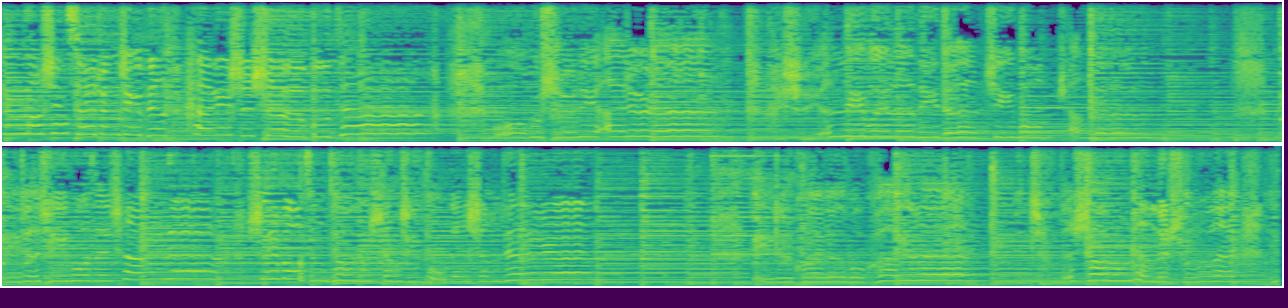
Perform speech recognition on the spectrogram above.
听到心碎成几片，还是舍不得。我不是你爱的人，还是愿意为了你的寂寞唱歌。你的寂寞在唱歌，是否曾偷偷想起不敢想的人？你的快乐不快乐，勉强的笑容看得出来，你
